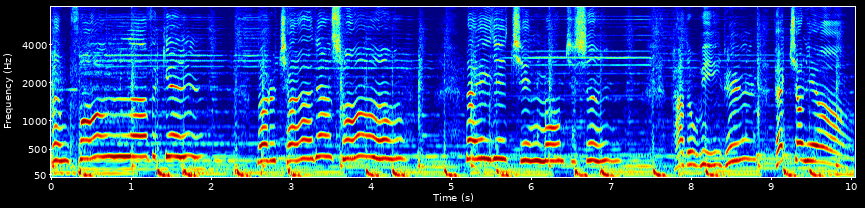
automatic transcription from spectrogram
I'm fall in love again 너를 찾아서 나의 지친 몸짓은 파도 위를 백천이 형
